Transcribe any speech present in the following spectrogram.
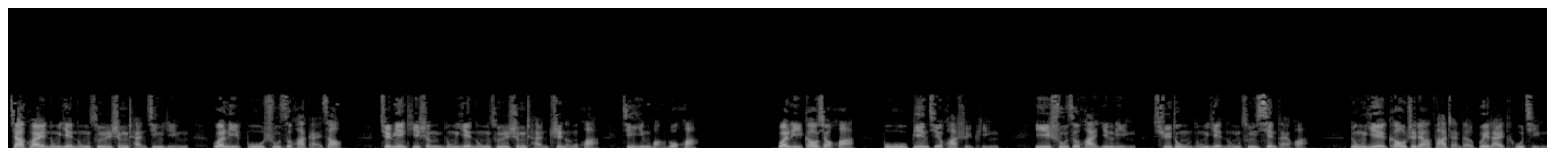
加快农业农村生产经营管理服务数字化改造，全面提升农业农村生产智能化、经营网络化、管理高效化、服务便捷化水平，以数字化引领驱动农业农村现代化、农业高质量发展的未来图景，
